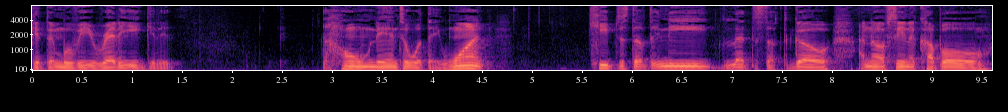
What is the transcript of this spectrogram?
Get the movie ready, get it honed into what they want. Keep the stuff they need, let the stuff to go. I know I've seen a couple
